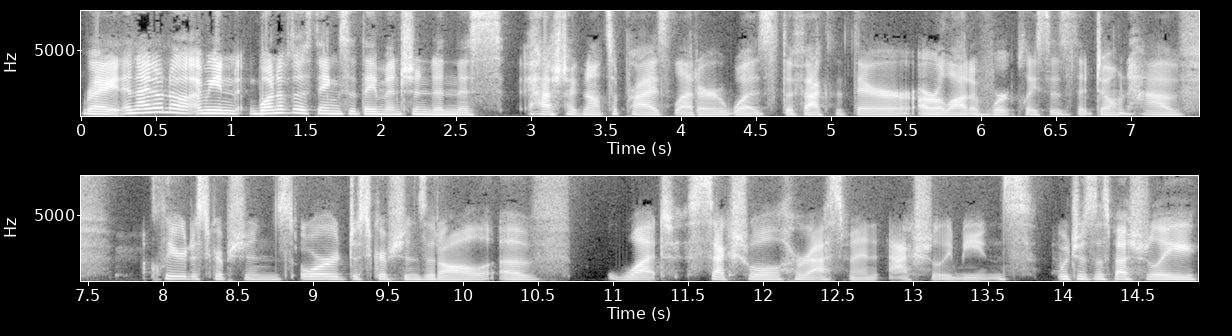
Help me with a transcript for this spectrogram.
Right. And I don't know. I mean, one of the things that they mentioned in this hashtag not surprised letter was the fact that there are a lot of workplaces that don't have clear descriptions or descriptions at all of what sexual harassment actually means, which is especially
